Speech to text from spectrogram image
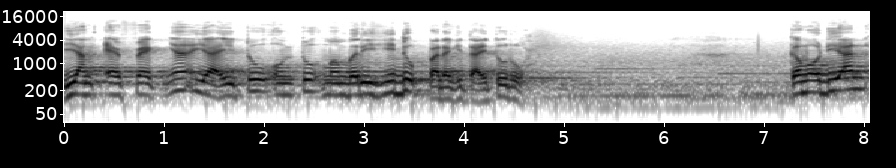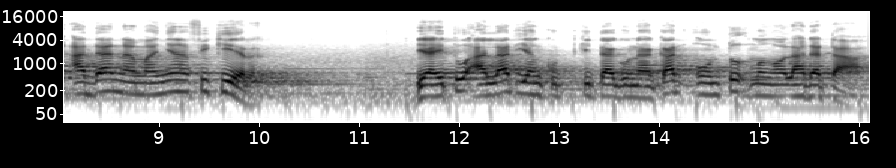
Yang efeknya yaitu untuk memberi hidup pada kita itu ruh kemudian ada namanya fikir yaitu alat yang kita gunakan untuk mengolah data.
